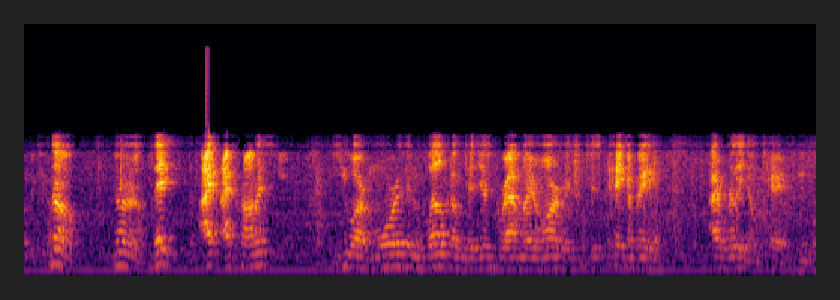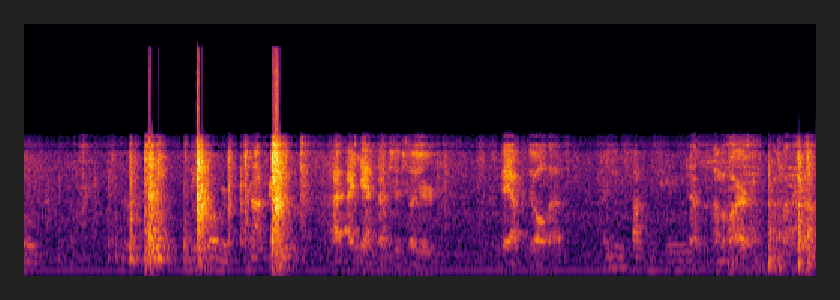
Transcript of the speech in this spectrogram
what we do? No, no, no, no. They, I, I promise, you are more than welcome to just grab my arm and just take a vein. I really don't care. You will, no, lean forward, not for you. I, I can't touch it, so you're, they have to do all that. Are you fucking serious? I'm a fireman, I'm not a cop.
